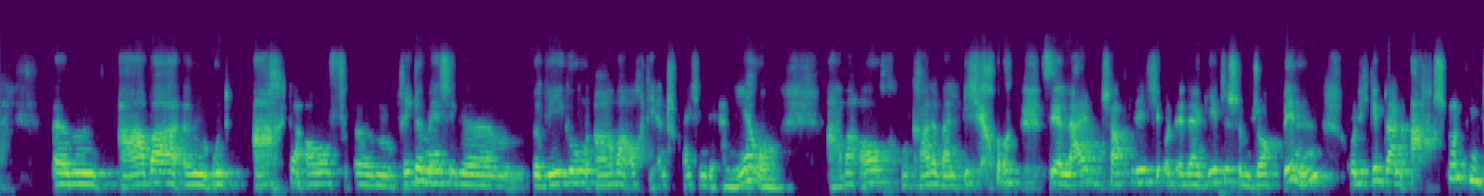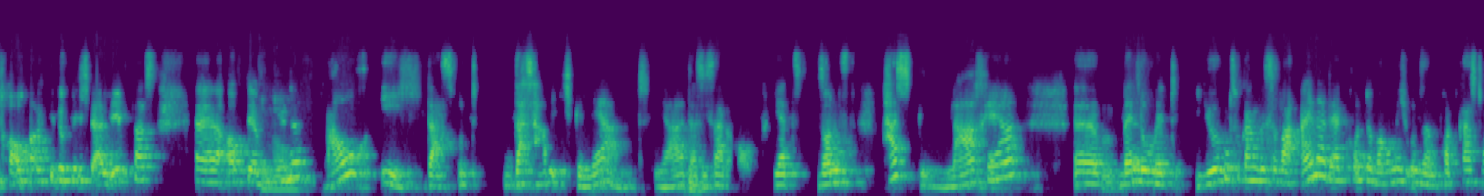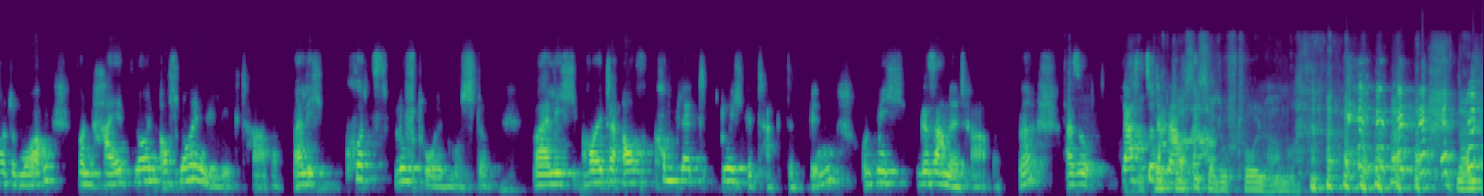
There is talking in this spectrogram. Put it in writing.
ähm, aber ähm, und achte auf ähm, regelmäßige Bewegung, aber auch die entsprechende Ernährung. Aber auch, und gerade weil ich sehr leidenschaftlich und energetisch im Job bin und ich gebe dann acht Stunden Power, wie du mich erlebt hast, äh, auf der genau. Bühne, brauche ich das. Und das habe ich gelernt, ja, dass ich sage, oh, jetzt. Sonst hast du nachher, äh, wenn du mit Jürgen zugange bist, war einer der Gründe, warum ich unseren Podcast heute Morgen von halb neun auf neun gelegt habe, weil ich kurz Luft holen musste, weil ich heute auch komplett durchgetaktet bin und mich gesammelt habe. Ne? Also das zu deiner Frage. ist ja Luft holen haben. Nein,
